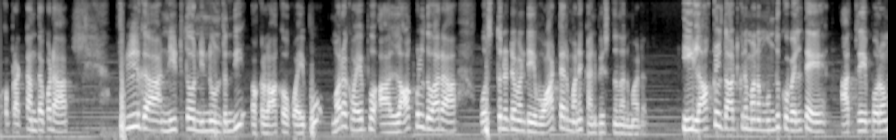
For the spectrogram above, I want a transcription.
ఒక ప్రక్క అంతా కూడా ఫుల్గా నీటితో నిండి ఉంటుంది. ఒక లాక్ ఒకవైపు మరొక వైపు ఆ లాకుల ద్వారా వస్తున్నటువంటి వాటర్ మనకు కనిపిస్తుంది అనమాట ఈ లాకులు దాటుకుని మనం ముందుకు వెళ్తే ఆత్రేయపురం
